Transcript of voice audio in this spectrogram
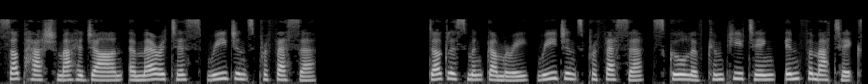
Subhash Mahajan Emeritus Regents Professor. Douglas Montgomery, Regents Professor, School of Computing, Informatics,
